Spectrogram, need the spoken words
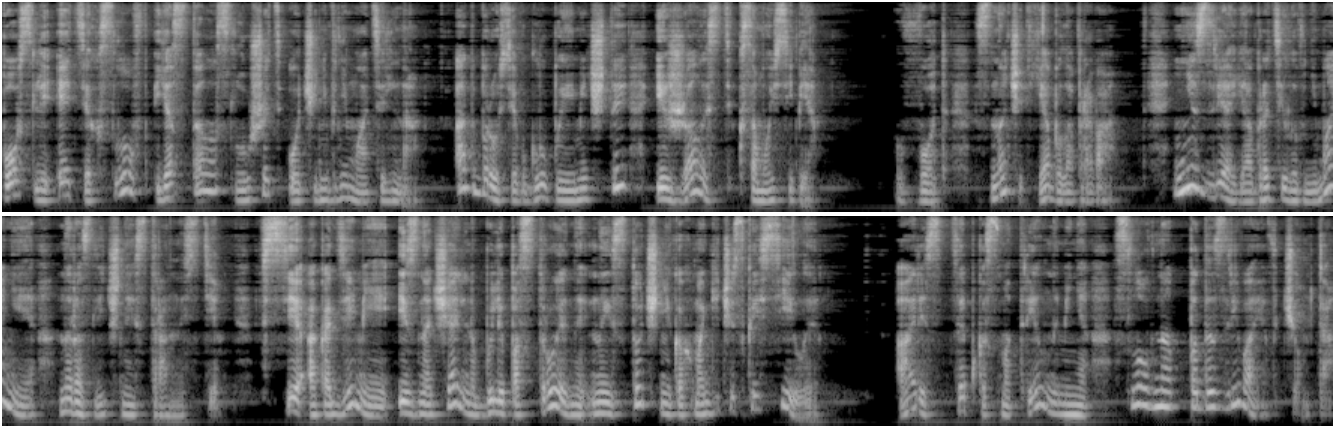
После этих слов я стала слушать очень внимательно, отбросив глупые мечты и жалость к самой себе. Вот, значит, я была права. Не зря я обратила внимание на различные странности. Все академии изначально были построены на источниках магической силы. Арис цепко смотрел на меня, словно подозревая в чем-то.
